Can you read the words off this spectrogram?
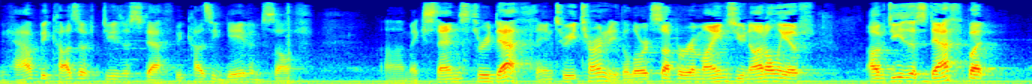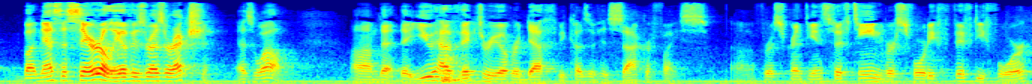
we have because of Jesus' death, because he gave himself, um, extends through death into eternity. The Lord's Supper reminds you not only of, of Jesus' death, but, but necessarily of his resurrection as well. Um, that, that you have victory over death because of his sacrifice. Uh, 1 Corinthians 15, verse 40, 54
